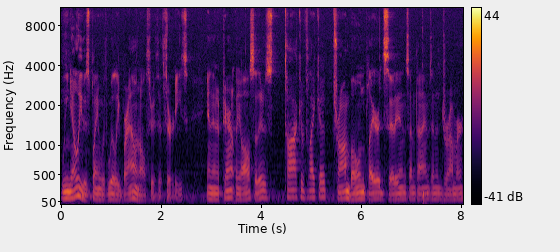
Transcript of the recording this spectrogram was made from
We know he was playing with Willie Brown all through the 30s, and then apparently also there's talk of like a trombone player would sit in sometimes and a drummer.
